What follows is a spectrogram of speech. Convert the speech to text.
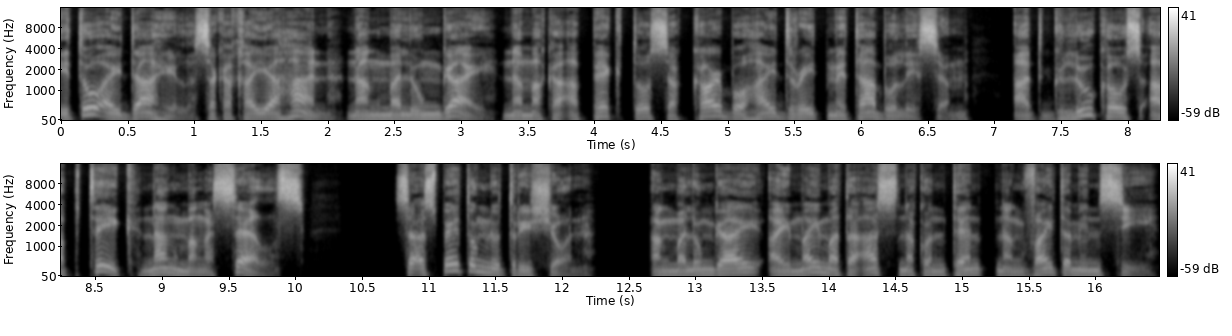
Ito ay dahil sa kakayahan ng malunggay na makaapekto sa carbohydrate metabolism at glucose uptake ng mga cells. Sa aspetong nutrisyon, ang malunggay ay may mataas na content ng vitamin C,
